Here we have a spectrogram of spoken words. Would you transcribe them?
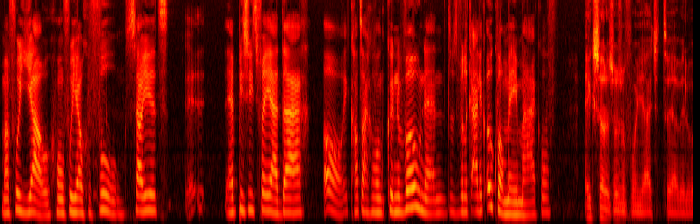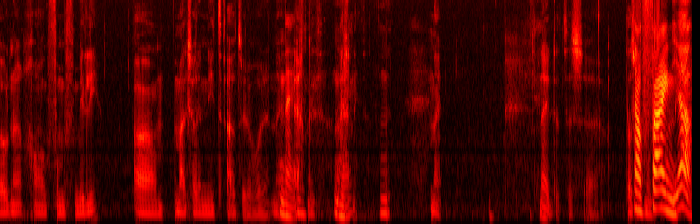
Maar voor jou, gewoon voor jouw gevoel, zou je het. eh, Heb je zoiets van ja, daar. Oh, ik had daar gewoon kunnen wonen. En dat wil ik eigenlijk ook wel meemaken. Of, Ik zou er sowieso voor een jaartje, twee jaar willen wonen. Gewoon ook voor mijn familie. Ehm, maar ik zou er niet oud willen worden. Nee, Nee, echt niet. nee. Echt niet. Nee. Nee. Nee, dat is... eh, dat is nou, fijn. Ja,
